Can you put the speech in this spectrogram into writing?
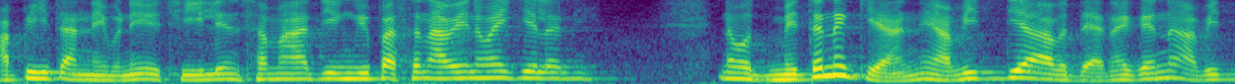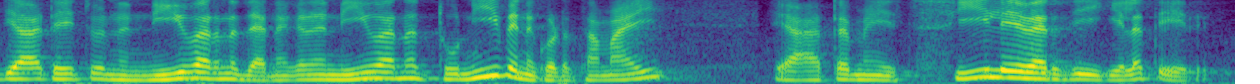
අපි හිතන්නේ මේ සීලෙන් සමාධියෙන් විපස්සනා වෙනවයි කියලානේ. නමුත් මෙතන කියන්නේ අවිද්‍යාව දැනගෙන අවිද්‍යාවට හේතු වෙන නීවරණ දැනගෙන නීවරණ තුනී වෙනකොට තමයි එයාට මේ සීලේ වැරදි කියලා තේරෙන්නේ.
